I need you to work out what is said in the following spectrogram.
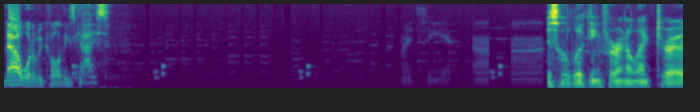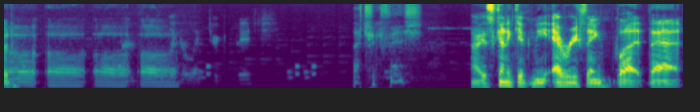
now what do we call these guys? Let's see. Uh, uh, Just looking for an Electrode. Uh, uh, Uh, it's gonna give me everything but that.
